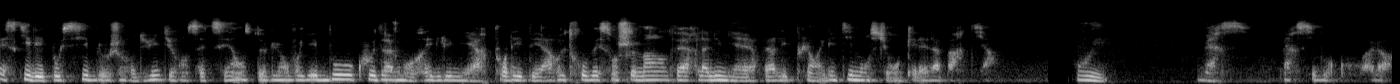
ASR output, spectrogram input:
Est-ce qu'il est possible aujourd'hui, durant cette séance, de lui envoyer beaucoup d'amour et de lumière pour l'aider à retrouver son chemin vers la lumière, vers les plans et les dimensions auxquelles elle appartient? Oui. Merci. Merci beaucoup. Alors,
